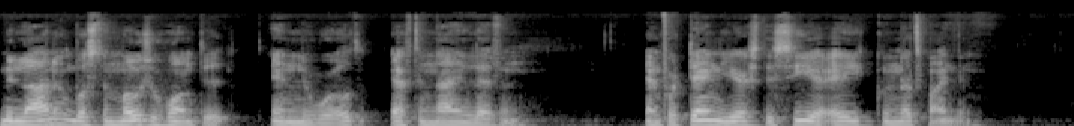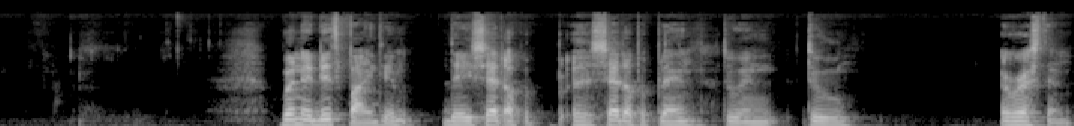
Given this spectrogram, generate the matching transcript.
Laden was the most wanted in the world after 9 11, and for 10 years the CIA could not find him. When they did find him, they set up a, uh, set up a plan to, in, to arrest him.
